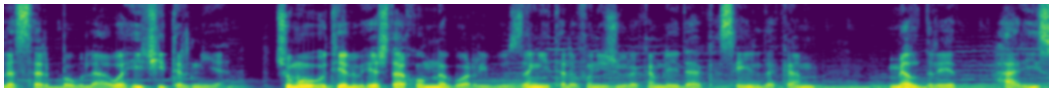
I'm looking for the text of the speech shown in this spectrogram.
لە سەر بەولاوە هیچی تر نییە. چوومەوە ئوتێل و هێشتا خۆم نەگۆڕی بوو زەنگی تەلەفۆنی ژوورەکەم لێ دا کە سەیر دەکەم میڵدرێد هاریس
